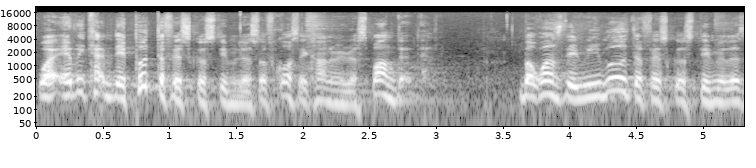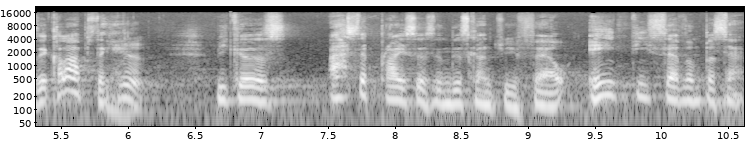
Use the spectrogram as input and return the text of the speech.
Well, every time they put the fiscal stimulus, of course, the economy responded. But once they removed the fiscal stimulus, they collapsed again. Yeah. Because asset prices in this country fell 87%,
